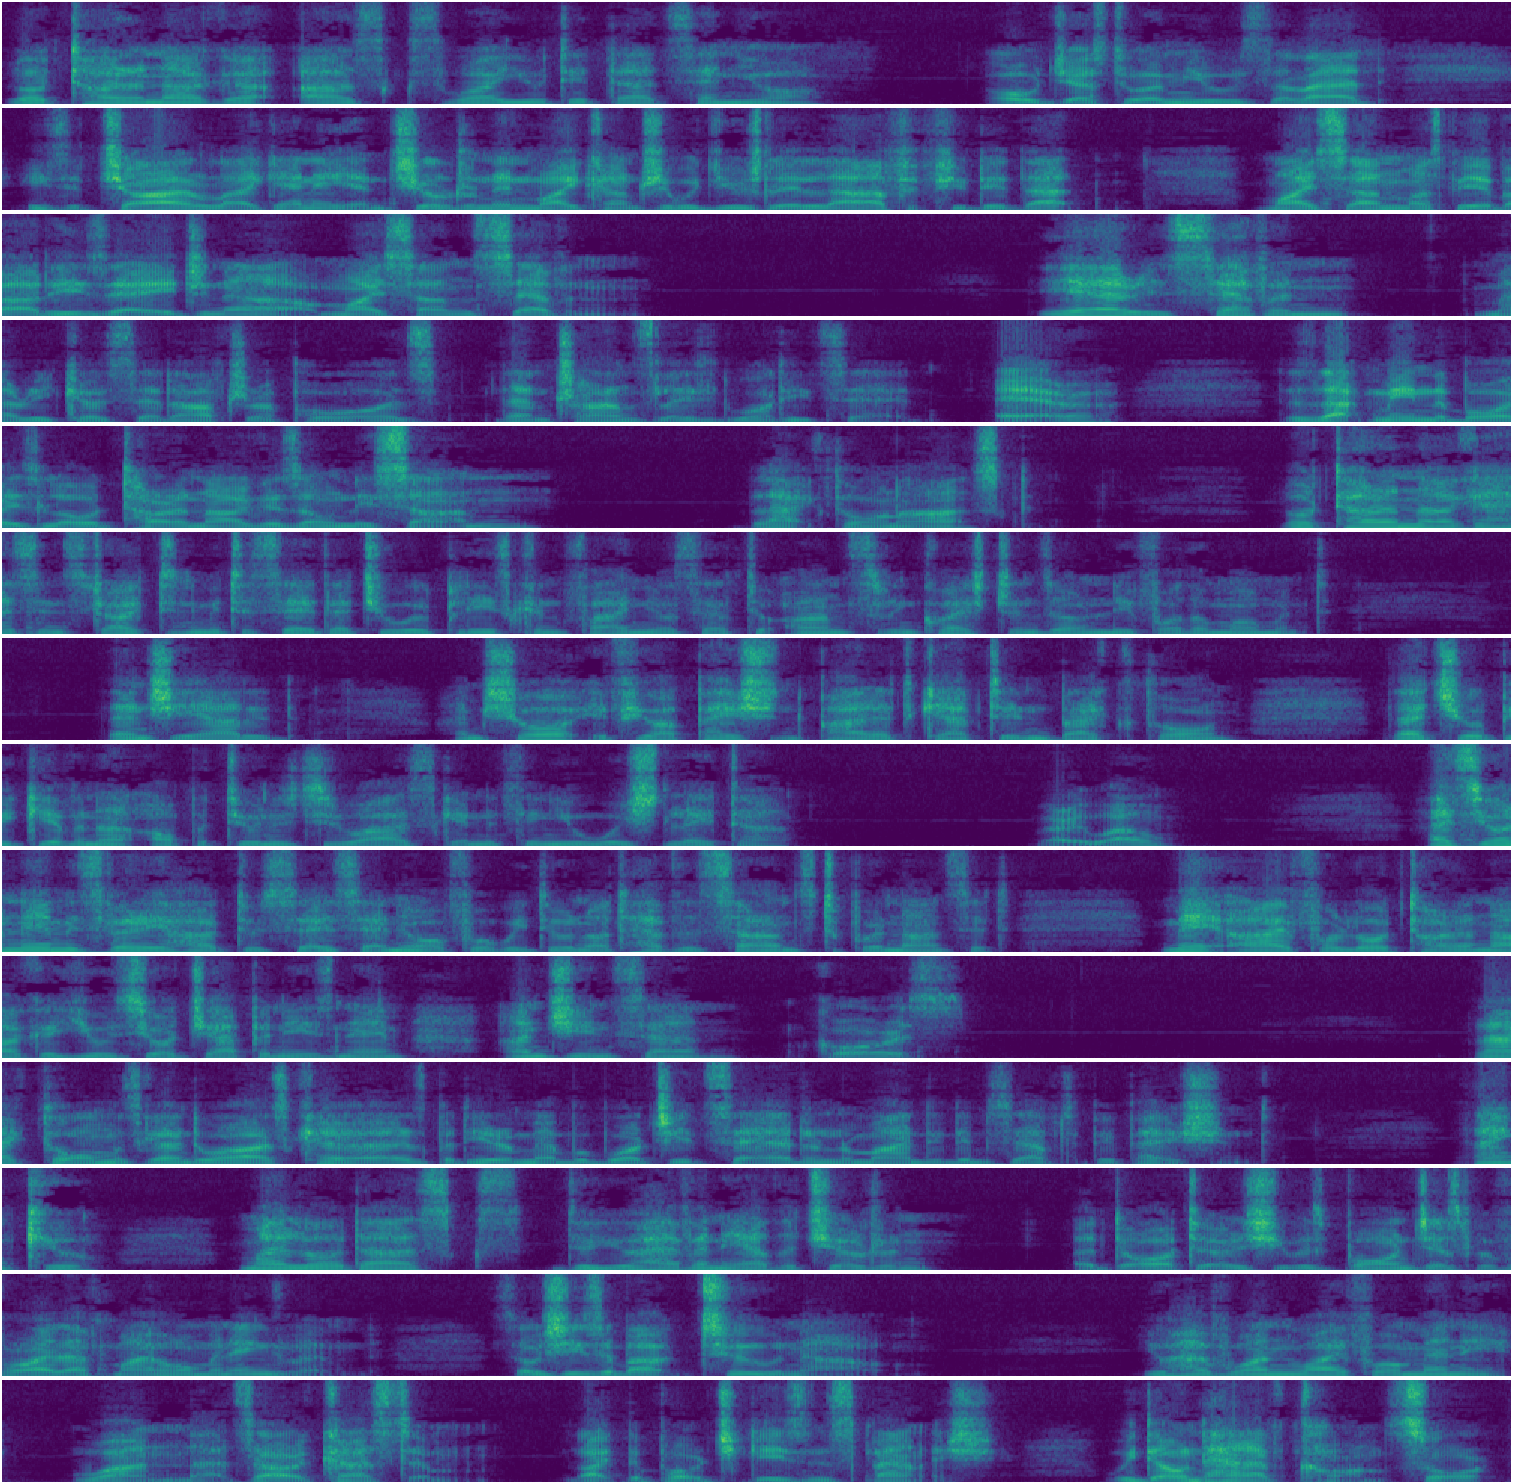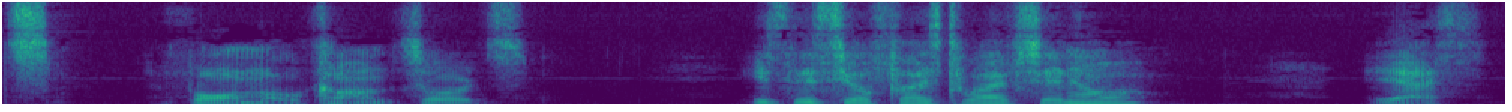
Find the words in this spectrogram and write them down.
Lord Toranaga asks why you did that, senor. Oh, just to amuse the lad. He's a child like any, and children in my country would usually laugh if you did that. My son must be about his age now. My son's seven. Heir is seven, Mariko said after a pause, then translated what he'd said. Heir? Does that mean the boy's Lord Toranaga's only son? Blackthorne asked. Lord Toranaga has instructed me to say that you will please confine yourself to answering questions only for the moment. Then she added, I'm sure if you are patient, Pilot Captain Blackthorne, that you'll be given an opportunity to ask anything you wish later. Very well. As your name is very hard to say, senor, for we do not have the sounds to pronounce it, may I, for Lord Toranaga, use your Japanese name, Anjin-san? Of course. Blackthorne was going to ask hers, but he remembered what she'd said and reminded himself to be patient. Thank you. My lord asks, do you have any other children? A daughter. She was born just before I left my home in England, so she's about two now. You have one wife or many? One, that's our custom, like the Portuguese and Spanish. We don't have consorts, formal consorts. Is this your first wife, Senhor? Yes.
